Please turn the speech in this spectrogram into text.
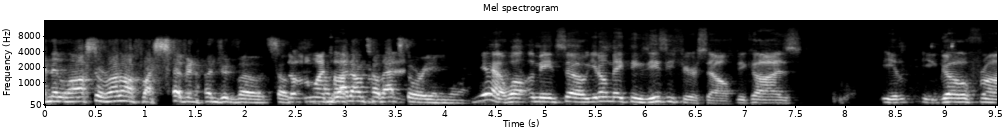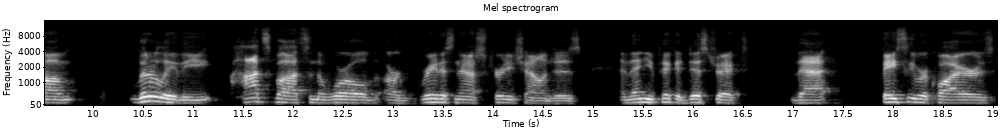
and then lost a runoff by 700 votes. So, so I'm glad I don't tell that story anymore. Yeah, well, I mean, so you don't make things easy for yourself because you you go from literally the hotspots in the world, our greatest national security challenges – and then you pick a district that basically requires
